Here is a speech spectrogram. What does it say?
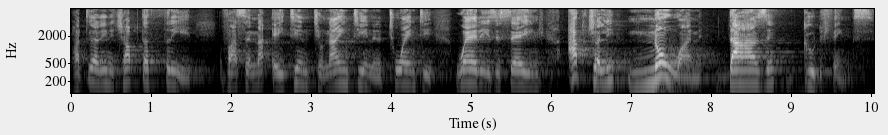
particularly in chapter 3, verse 18 to 19 and 20, where it is saying, actually, no one does good things.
